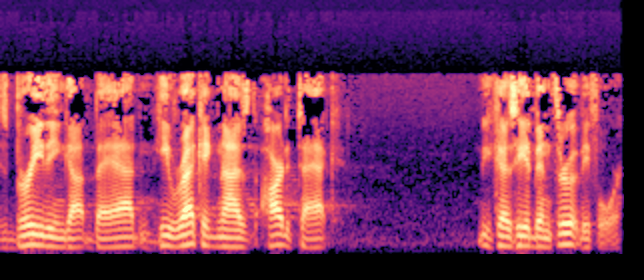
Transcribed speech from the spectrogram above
His breathing got bad. And he recognized the heart attack because he had been through it before.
